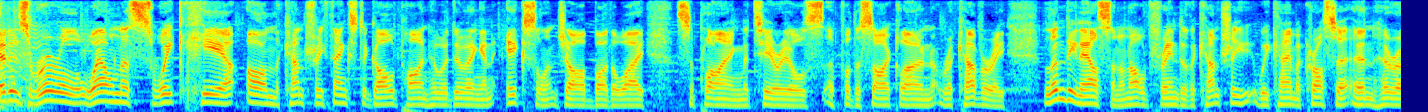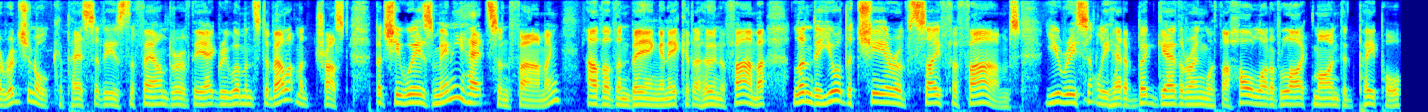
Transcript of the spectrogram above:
It is Rural Wellness Week here on the country, thanks to Goldpine, who are doing an excellent job, by the way, supplying materials uh, for the cyclone recovery. Lindy Nelson, an old friend of the country, we came across her in her original capacity as the founder of the Agri Women's Development Trust, but she wears many hats in farming, other than being an Eketahuna farmer. Lindy, you're the chair of Safer Farms. You recently had a big gathering with a whole lot of like minded people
